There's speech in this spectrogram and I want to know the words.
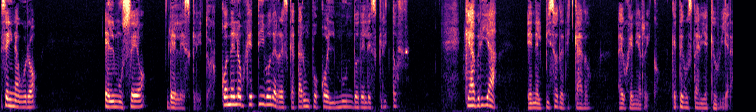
se inauguró el Museo del Escritor, con el objetivo de rescatar un poco el mundo del escritor. ¿Qué habría en el piso dedicado a Eugenia Rico? ¿Qué te gustaría que hubiera?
